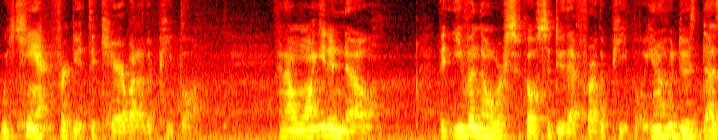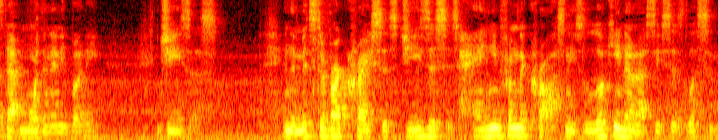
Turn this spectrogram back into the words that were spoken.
we can't forget to care about other people. And I want you to know that even though we're supposed to do that for other people, you know who does, does that more than anybody? Jesus. In the midst of our crisis, Jesus is hanging from the cross and he's looking at us. He says, Listen,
